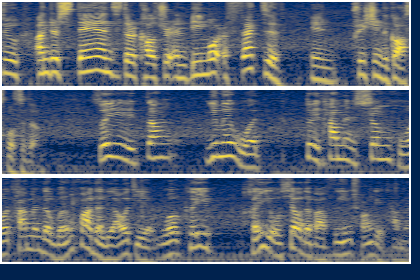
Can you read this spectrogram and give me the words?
to understand their culture and be more effective in preaching the gospel to them. 所以当因为我 对他们生活、他们的文化的了解，我可以很有效的把福音传给他们。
